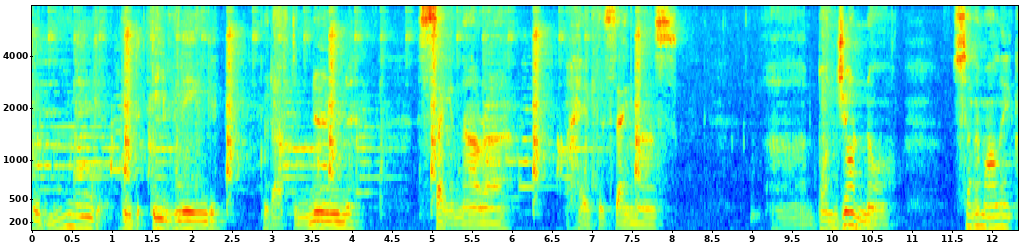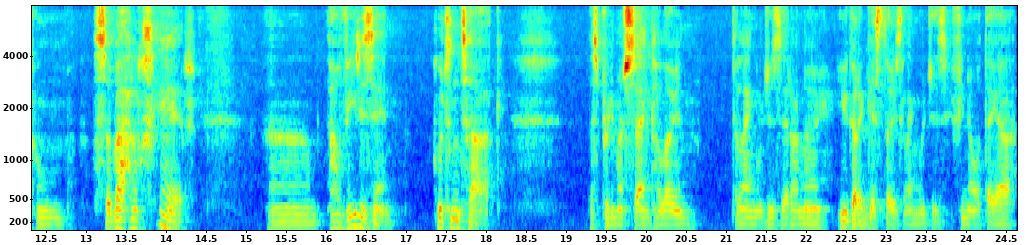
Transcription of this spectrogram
good morning, good evening, good afternoon, sayonara, ohayou gozaimasu, uh, buongiorno, salam alaikum, sabah al khair, um, auf Wiedersehen, guten Tag. That's pretty much saying hello in the languages that I know. You got to guess those languages. If you know what they are,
